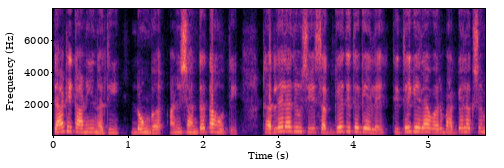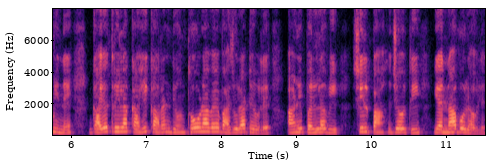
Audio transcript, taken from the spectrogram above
त्या ठिकाणी नदी डोंगर आणि शांतता होती. ठरलेल्या दिवशी सगळे तिथे गेले. तिथे गेल्यावर भाग्यलक्ष्मीने गायत्रीला काही कारण देऊन थोडा वेळ बाजूला ठेवले आणि पल्लवी शिल्पा ज्योती यांना बोलावले.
